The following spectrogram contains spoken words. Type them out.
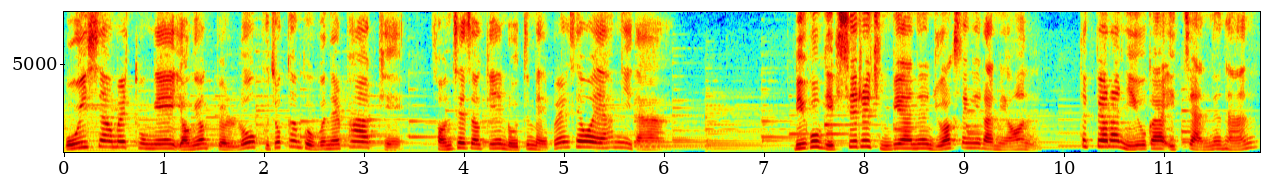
모의 시험을 통해 영역별로 부족한 부분을 파악해 전체적인 로드맵을 세워야 합니다. 미국 입시를 준비하는 유학생이라면 특별한 이유가 있지 않는 한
